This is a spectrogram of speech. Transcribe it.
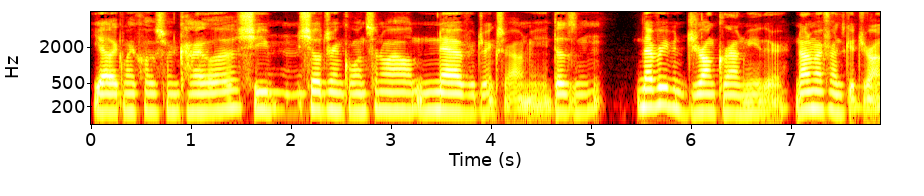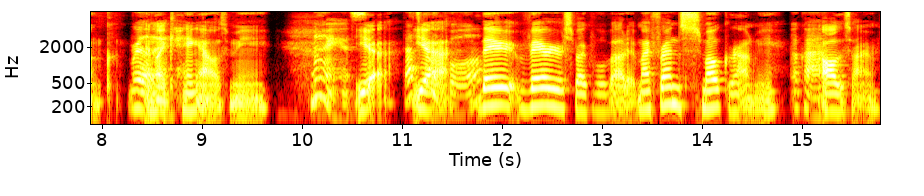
yeah, like my close friend Kyla, she Mhm. she'll drink once in a while, never drinks around me. Doesn't never even drunk around me either. None of my friends get drunk Really? and like hang out with me. Nice. Yeah. That's yeah. really cool. They're very respectful about it. My friends smoke around me Okay. all the time.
